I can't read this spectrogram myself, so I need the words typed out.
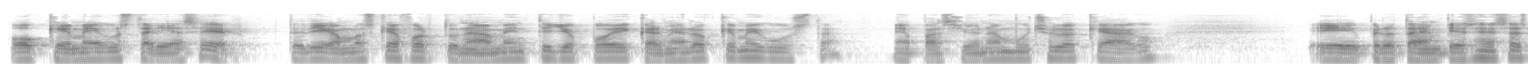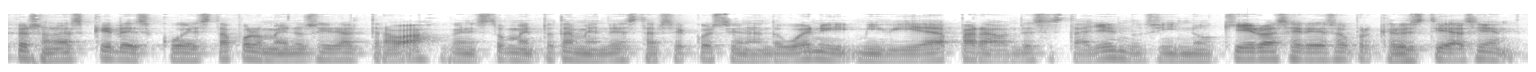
o qué me gustaría hacer. Entonces digamos que afortunadamente yo puedo dedicarme a lo que me gusta, me apasiona mucho lo que hago, eh, pero también pienso en esas personas que les cuesta por lo menos ir al trabajo, que en este momento también de estarse cuestionando, bueno, ¿y mi vida para dónde se está yendo? Si no quiero hacer eso, ¿por qué lo estoy haciendo?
